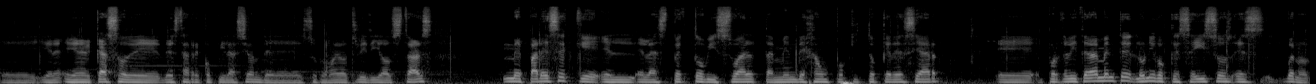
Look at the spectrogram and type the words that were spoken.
Eh, y, en, el caso de, esta recopilación de Super Mario 3D All Stars, me parece que el, aspecto visual también deja un poquito que desear. Eh, porque literalmente lo único que se hizo es, bueno,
